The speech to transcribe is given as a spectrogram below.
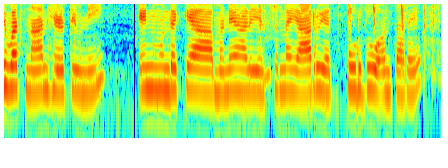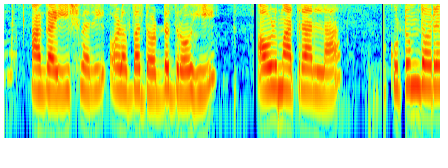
ಇವತ್ತು ನಾನು ಹೇಳ್ತೀವ್ನಿ ಇನ್ನು ಮುಂದಕ್ಕೆ ಆ ಮನೆ ಹಾಳಿ ಹೆಸರನ್ನ ಯಾರು ಎತ್ಕೂಡ್ದು? ಅಂತಾರೆ. ಆಗ ಈಶ್ವರಿ, ಅವಳೊಬ್ಬ ದೊಡ್ಡ ದ್ರೋಹಿ. ಅವಳು ಮಾತ್ರ ಅಲ್ಲ, ಕುಟುಂಬದವರೇ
